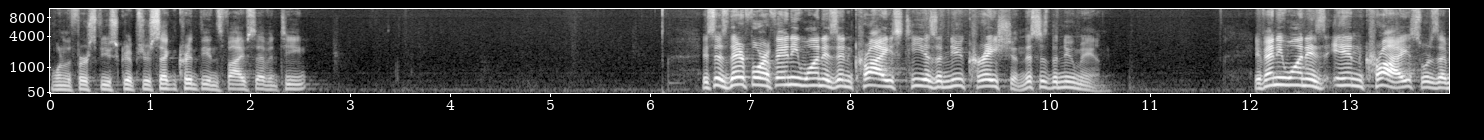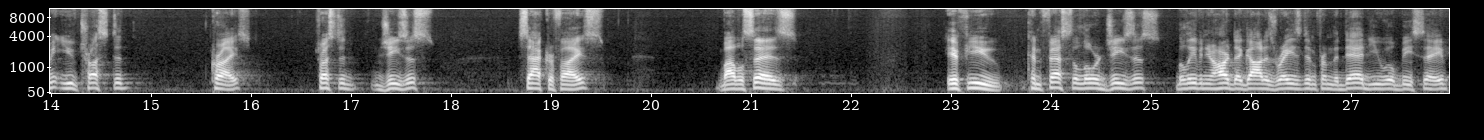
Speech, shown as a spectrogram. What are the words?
One of the first few scriptures, 2 Corinthians 5.17. It says, Therefore, if anyone is in Christ, he is a new creation. This is the new man. If anyone is in Christ, what does that mean? You've trusted Christ, trusted Jesus, sacrifice. The Bible says, if you confess the Lord Jesus, believe in your heart that God has raised him from the dead, you will be saved.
